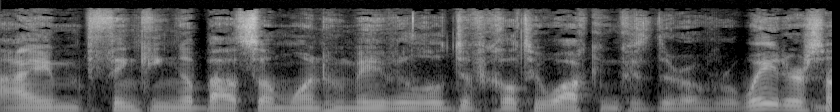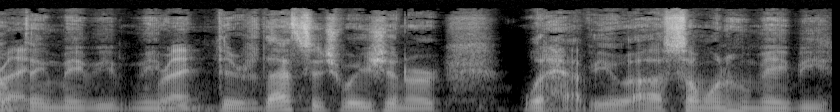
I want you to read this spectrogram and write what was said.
I'm thinking about someone who may have a little difficulty walking because they're overweight or something. Maybe maybe Right. there's that situation or what have you. Uh, someone who may be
